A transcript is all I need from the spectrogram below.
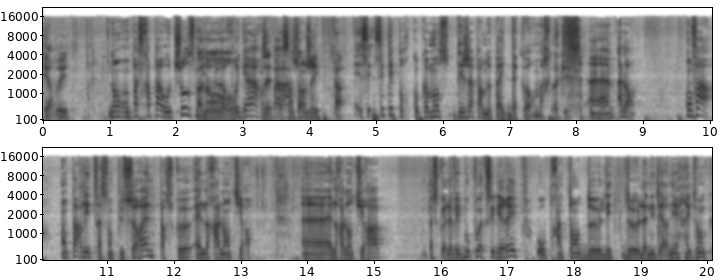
Hervé non, on passera pas à autre chose, mais ah non, le regard va pas changer. Ah. C'était pour qu'on commence déjà par ne pas être d'accord, Marc. Euh, alors, on va en parler de façon plus sereine parce qu'elle ralentira. Euh, elle ralentira parce qu'elle avait beaucoup accéléré au printemps de l'année dernière, et donc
